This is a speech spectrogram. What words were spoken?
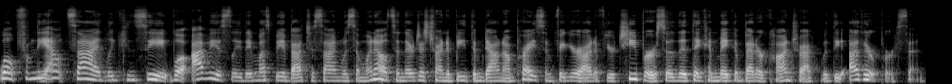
well, from the outside, like you can see, well, obviously they must be about to sign with someone else and they're just trying to beat them down on price and figure out if you're cheaper so that they can make a better contract with the other person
